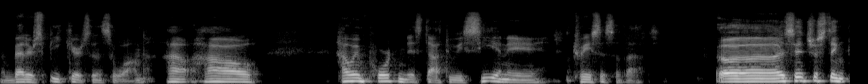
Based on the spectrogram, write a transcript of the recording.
better speakers and so on? How how how important is that? Do we see any traces of that uh it's interesting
